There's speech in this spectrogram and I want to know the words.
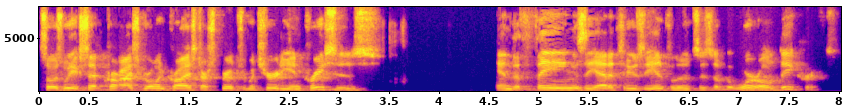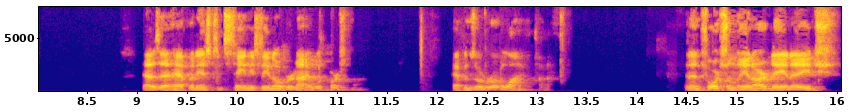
So as we accept Christ, grow in Christ, our spiritual maturity increases, and the things, the attitudes, the influences of the world decrease. Now, does that happen instantaneously and overnight? Well, of course not. It happens over a lifetime. And unfortunately, in our day and age,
